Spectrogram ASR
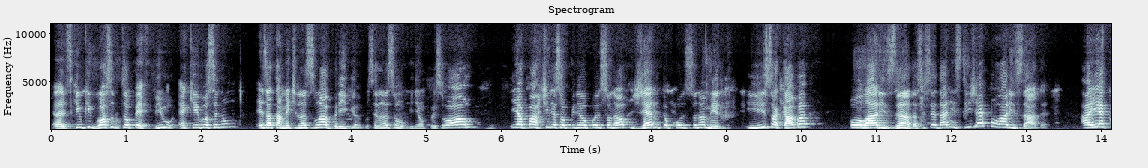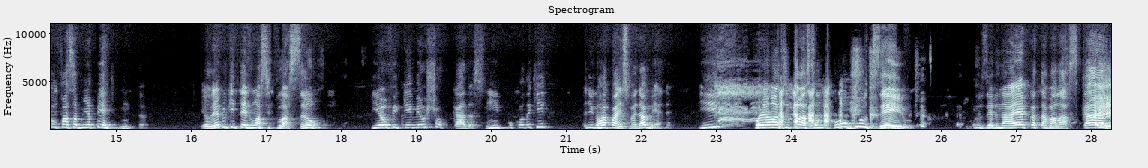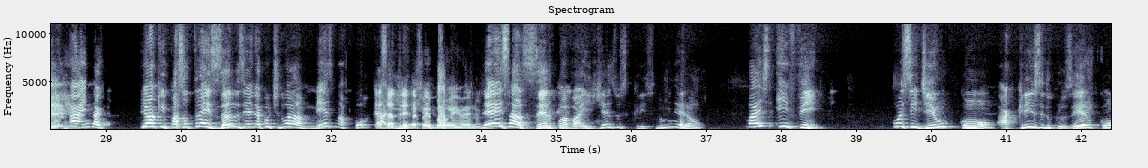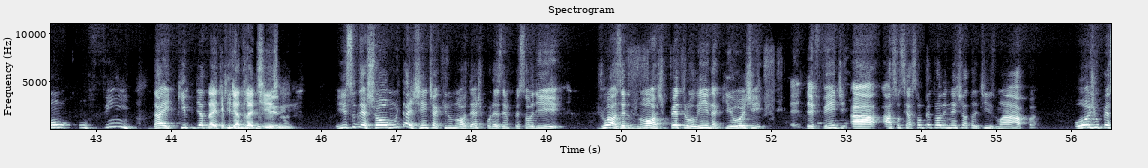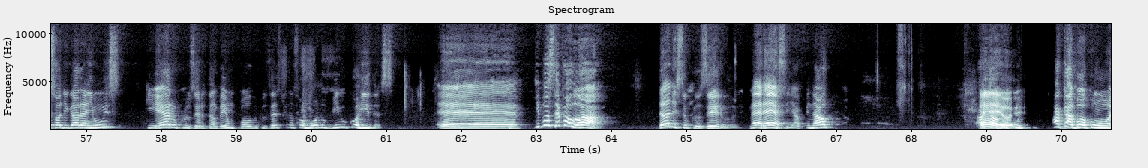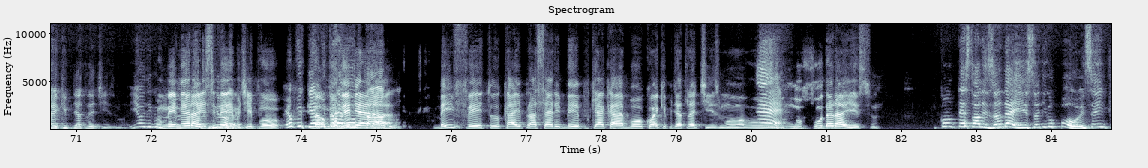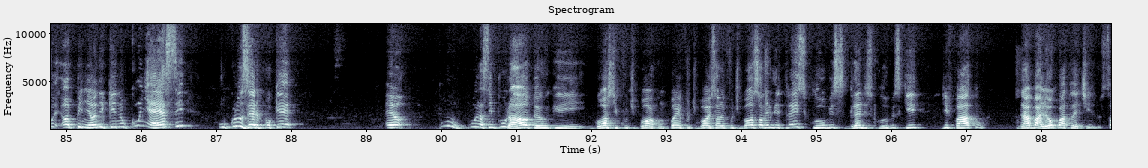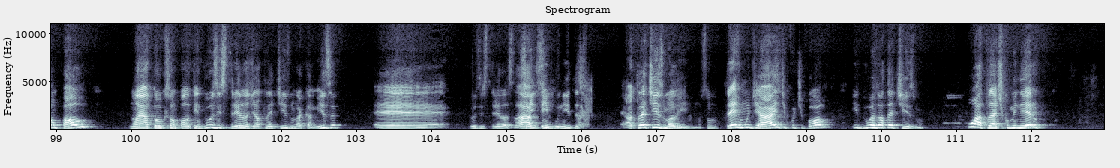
Ela disse que o que gosta do seu perfil é que você não exatamente lança uma briga. Você lança uma opinião pessoal e a partir dessa opinião posicional gera o teu posicionamento. E isso acaba polarizando. A sociedade em si já é polarizada. Aí é que eu faço a minha pergunta. Eu lembro que teve uma situação e eu fiquei meio chocado assim, por conta que eu digo, rapaz, isso vai dar merda. E foi uma situação com o Cruzeiro. O Cruzeiro na época estava lascado, ainda Pior que passou três anos e ainda continua na mesma porcaria. Essa treta foi boa, hein, velho? 3 a 0 pro Havaí, Jesus Cristo, no Mineirão. Mas, enfim, coincidiu com a crise do Cruzeiro, com o fim da equipe de atletismo. Da equipe de atletismo. Isso deixou muita gente aqui no Nordeste, por exemplo, pessoal de Juazeiro do Norte, Petrolina, que hoje é, defende a Associação Petrolinense de Atletismo, a APA. Hoje o pessoal de Garanhuns que era o Cruzeiro também, um polo do Cruzeiro, se transformou no Bingo Corridas. É... E você falou, ah, dane-se o Cruzeiro, merece, afinal. É, acabou, eu... com, acabou com a equipe de atletismo. E eu digo, o meme era esse mesmo, tipo. Eu fiquei meu, muito meu meme era bem feito cair para a Série B porque acabou com a equipe de atletismo. O, é. No fundo era isso. Contextualizando é isso. Eu digo, pô, isso aí é a opinião de quem não conhece o Cruzeiro, porque eu, por, por, assim, por alto, eu que gosto de futebol, acompanho futebol, história de futebol, só lembro de três clubes, grandes clubes, que de fato trabalhou com atletismo. São Paulo, não é à toa que São Paulo tem duas estrelas de atletismo na camisa, é, duas estrelas lá, sim, bem sim. bonitas. Atletismo ali, são três mundiais de futebol e duas do atletismo. O Atlético Mineiro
